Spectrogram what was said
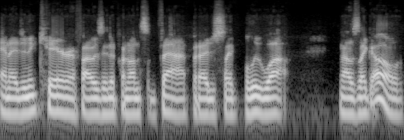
and I didn't care if I was going to put on some fat, but I just like blew up. And I was like, oh,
